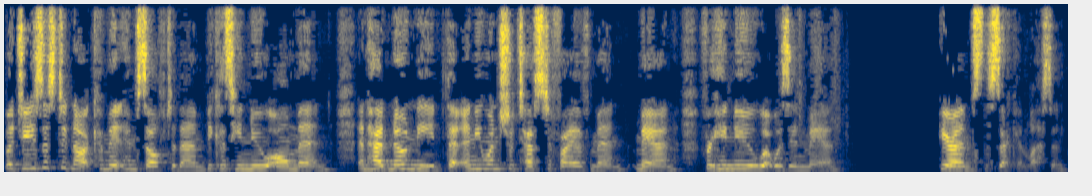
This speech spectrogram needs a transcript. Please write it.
But Jesus did not commit himself to them, because he knew all men, and had no need that anyone should testify of men, man, for he knew what was in man. Here ends the second lesson.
